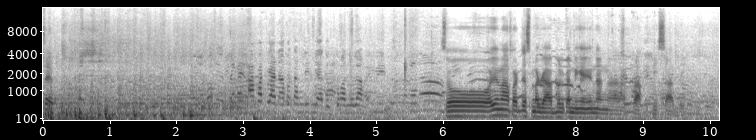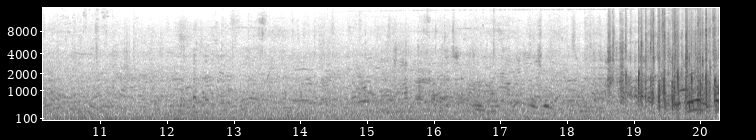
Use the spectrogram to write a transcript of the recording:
Sir. So, ayun mga partners, mag-abol kami ngayon ng ah, practice sabi. Ayun po.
